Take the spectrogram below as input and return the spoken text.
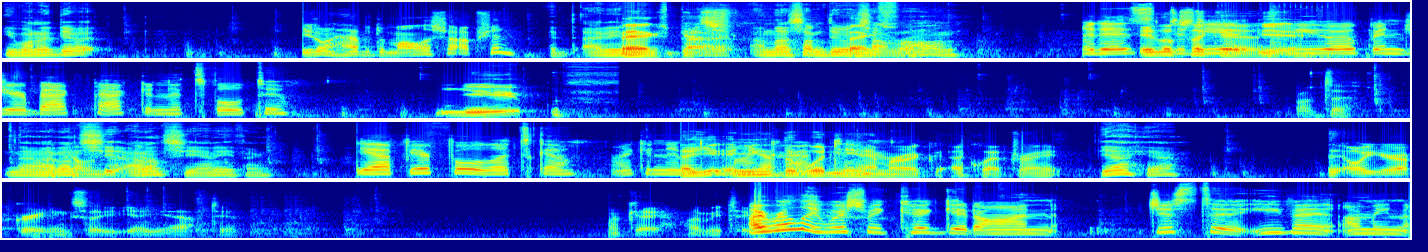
You want to do it? You don't have a demolish option? It- I didn't. Bags packed. Unless I'm doing Bags something full. wrong. It is. It looks Did like you, a- Yeah. you opened your backpack and it's full too. Yep. We'll to- No, I I'm don't see. I don't up. see anything. Yeah, if you're full, let's go. I can Now empty you, and my you have the wooden too. hammer equ- equipped, right? Yeah, yeah. Oh, you're upgrading, so yeah, you have to. Okay, let me take. I really wish we could get on just to even I mean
